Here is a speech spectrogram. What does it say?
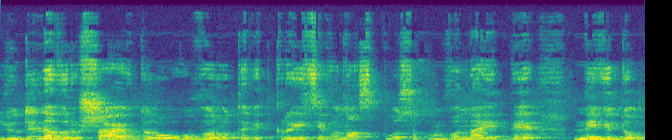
людина вирушає в дорогу, ворота відкриті, вона з посохом, вона йде. Невідомо,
